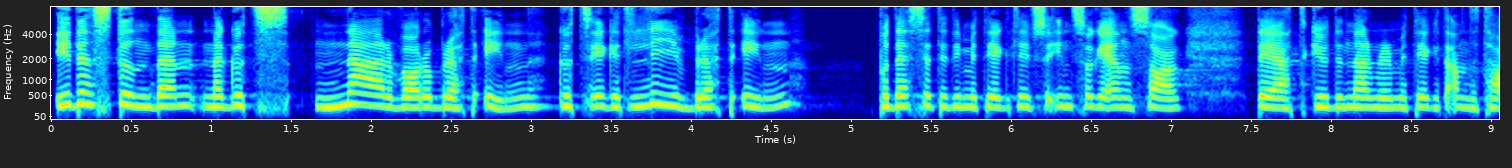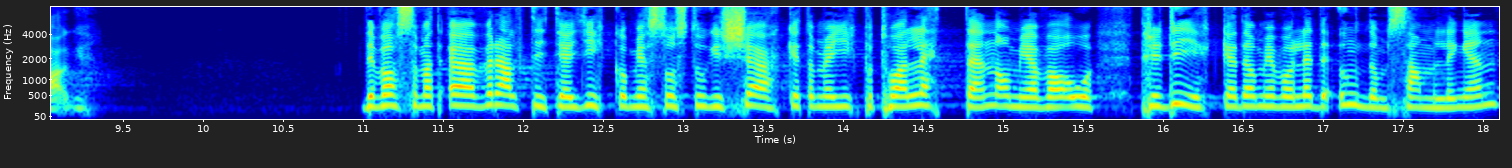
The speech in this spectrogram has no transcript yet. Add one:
I den stunden när Guds närvaro bröt in, Guds eget liv bröt in, på det sättet i mitt eget liv så insåg jag en sak, det är att Gud är närmare mitt eget andetag. Det var som att överallt dit jag gick, om jag så stod i köket, om jag gick på toaletten, om jag var och predikade, om jag var och ledde ungdomssamlingen,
